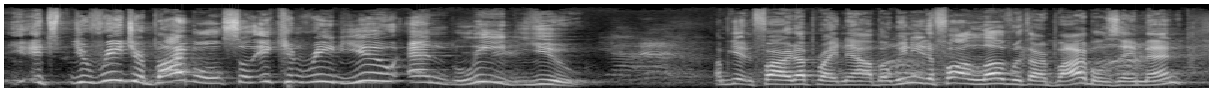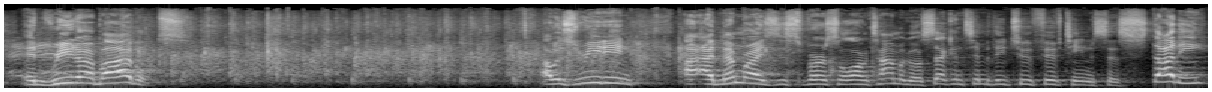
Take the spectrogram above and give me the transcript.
It's, you read your Bible so it can read you and lead you. I'm getting fired up right now, but we need to fall in love with our Bibles, amen, and read our Bibles. I was reading, I memorized this verse a long time ago, 2 Timothy 2.15. It says, study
